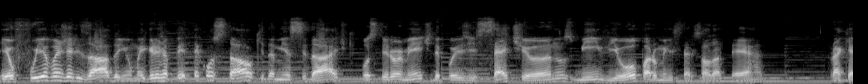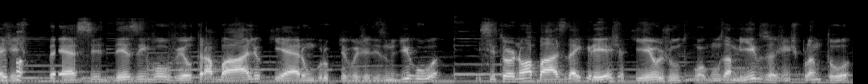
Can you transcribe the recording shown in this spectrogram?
Eu fui evangelizado em uma igreja pentecostal aqui da minha cidade, que posteriormente, depois de sete anos, me enviou para o Ministério Sal da Terra para que a gente pudesse desenvolver o trabalho, que era um grupo de evangelismo de rua, e se tornou a base da igreja, que eu, junto com alguns amigos, a gente plantou,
